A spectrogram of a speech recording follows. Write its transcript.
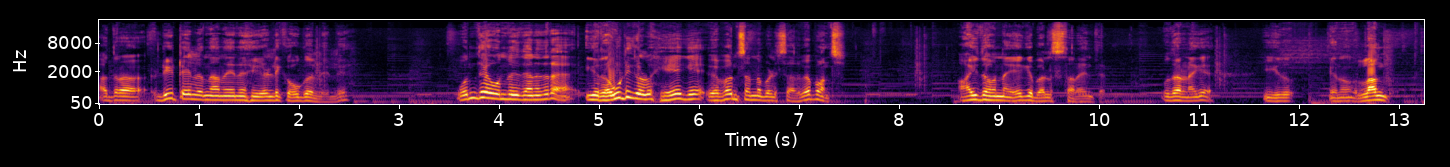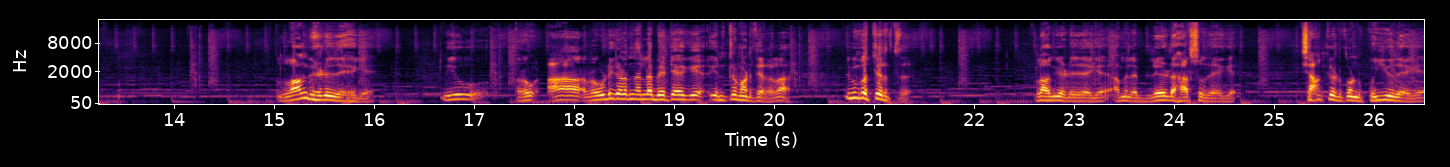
ಅದರ ಡೀಟೇಲ್ ನಾನೇನು ಹೇಳಲಿಕ್ಕೆ ಹೋಗೋಲ್ಲ ಇಲ್ಲಿ. ಒಂದೇ ಒಂದು ಇದೇನೆಂದರೆ ಈ ರೌಡಿಗಳು ಹೇಗೆ ವೆಪನ್ಸನ್ನು ಬಳಸ್ತಾರೆ. ವೆಪನ್ಸ್ ಆಯುಧವನ್ನು ಹೇಗೆ ಬಳಸ್ತಾರೆ ಅಂತೇಳಿ. ಉದಾಹರಣೆಗೆ ಇದು ಏನು ಲಾಂಗ್ ಲಾಂಗ್ ಹಿಡಿಯೋದು ಹೇಗೆ? ನೀವು ರೌ, ಆ ರೌಡಿಗಳನ್ನೆಲ್ಲ ಭೇಟಿಯಾಗಿ ಎಂಟ್ರಿ ಮಾಡ್ತೀರಲ್ಲ, ನಿಮ್ಗೆ ಗೊತ್ತಿರ್ತದೆ. ಲಾಂಗ್ ಹಿಡಿಯೋದು ಹೇಗೆ? ಆಮೇಲೆ ಬ್ಲೇಡ್ ಹಾರಿಸೋದು ಹೇಗೆ? ಚಾಕ್ ಹಿಡ್ಕೊಂಡು ಕುಯ್ಯೋದು ಹೇಗೆ?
